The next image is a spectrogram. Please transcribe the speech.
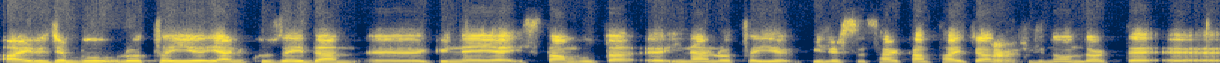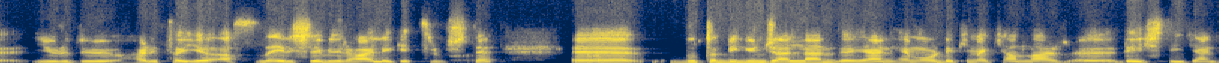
ayrıca bu rotayı yani kuzeyden e, güneye İstanbul'da e, inen rotayı bilirsin Serkan Taycan evet. 2014'te e, yürüdüğü haritayı aslında erişilebilir hale getirmişti. E, bu tabii güncellendi. Yani hem oradaki mekanlar e, değiştiği yani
